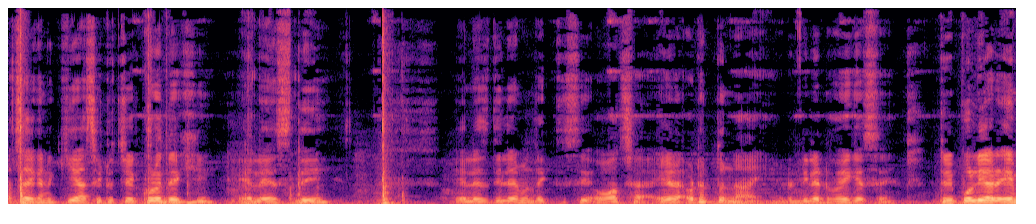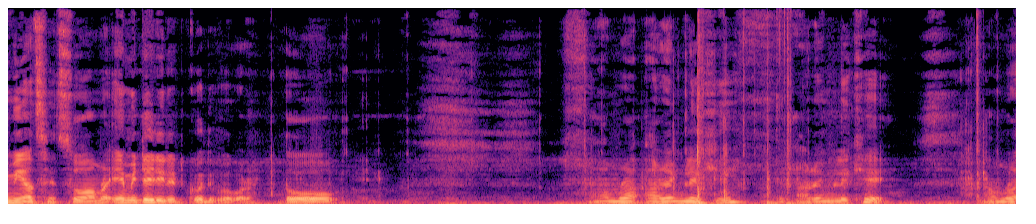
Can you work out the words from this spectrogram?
আচ্ছা এখানে কি আছে একটু চেক করে দেখি। এলএস দিই এলএস দিলে আমরা দেখতেছি, ও আচ্ছা এর, ওটা তো নাই, ওটা ডিলিট হয়ে গেছে। ত্রিপলি আর এমই আছে সো আমরা এমিটাই ডিলিট করে দেবো আবার। তো, আমরা আর এম লিখি। আর এম লিখে আমরা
